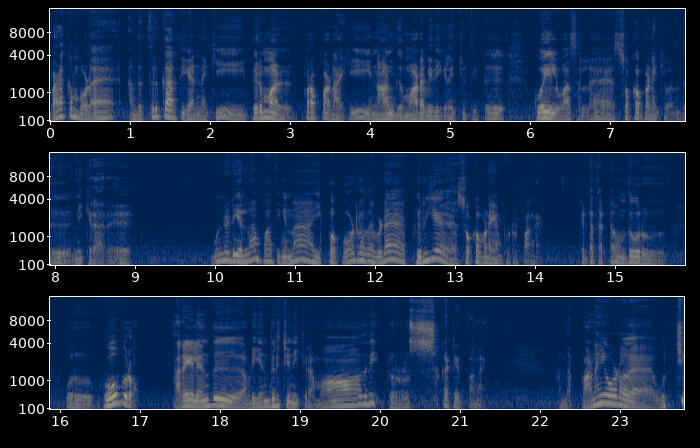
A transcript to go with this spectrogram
வழக்கம் போல் அந்த திருக்கார்த்திகை அன்னைக்கு பெருமாள் புறப்பாடாகி நான்கு மாட வீதிகளையும் சுற்றிட்டு கோயில் வாசலில் சொக்கப்பனைக்கு வந்து நிற்கிறாரு முன்னாடியெல்லாம் பார்த்திங்கன்னா இப்போ போடுறத விட பெரிய சொக்கப்பனையாக போட்டிருப்பாங்க. கிட்டத்தட்ட வந்து ஒரு ஒரு கோபுரம் தரையிலேருந்து அப்படி எந்திரிச்சு நிற்கிற மாதிரி பெருசாக கட்டியிருப்பாங்க. அந்த பனையோட உச்சி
